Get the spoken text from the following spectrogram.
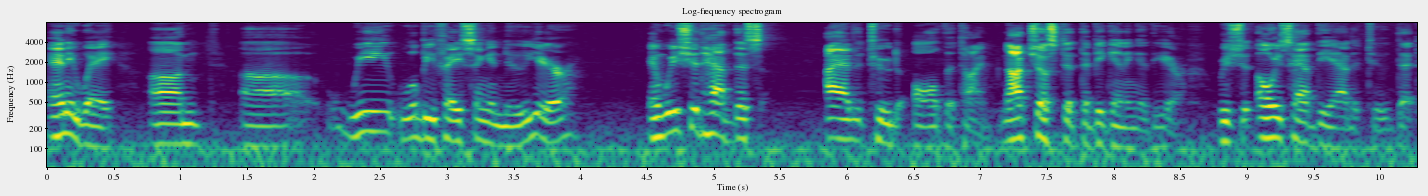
Anyway, um, uh, we will be facing a new year, and we should have this attitude all the time, not just at the beginning of the year. We should always have the attitude that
